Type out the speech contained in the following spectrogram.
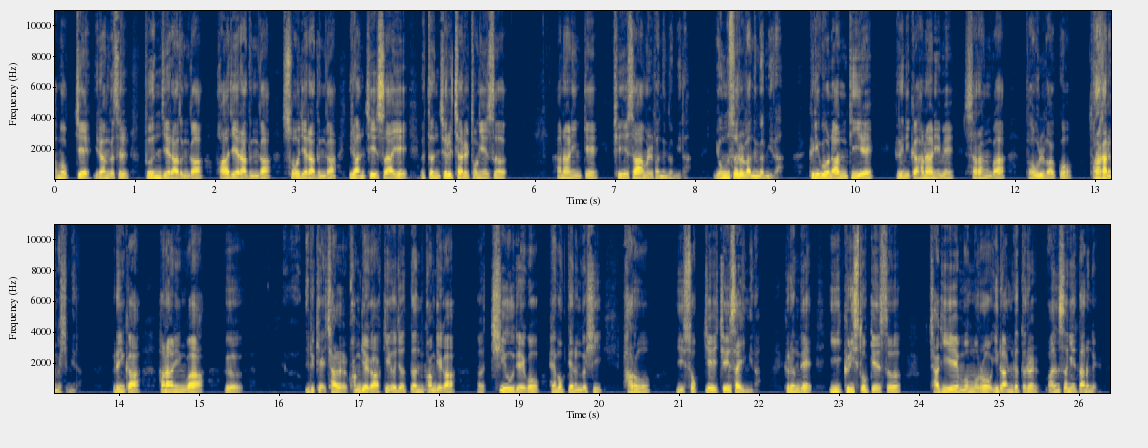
화목제 이러한 것을 번제라든가 화제라든가 소제라든가 이러한 제사의 어떤 절차를 통해서 하나님께 죄사함을 받는 겁니다. 용서를 받는 겁니다. 그리고 난 뒤에 그러니까 하나님의 사랑과 복을 받고 돌아가는 것입니다. 그러니까 하나님과 그 이렇게 잘 관계가 깨어졌던 관계가 어, 치유되고 회복되는 것이 바로 이 속죄 제사입니다. 그런데 이 그리스도께서 자기의 몸으로 이러한 것들을 완성했다는 거예요.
